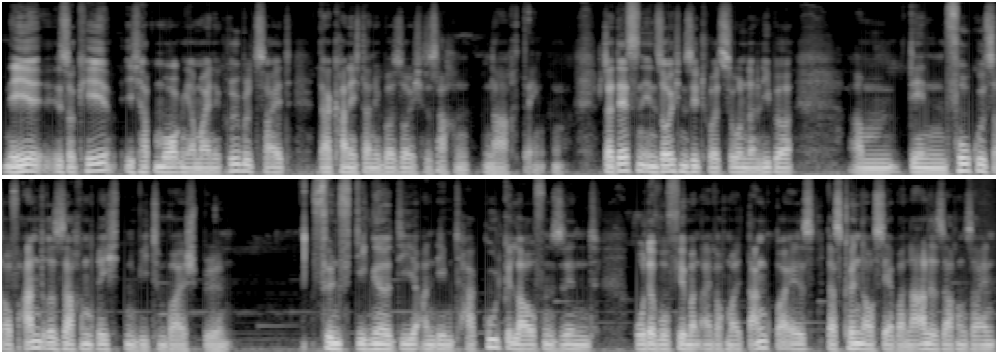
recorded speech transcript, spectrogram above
nee, ist okay, ich habe morgen ja meine Grübelzeit, da kann ich dann über solche Sachen nachdenken. Stattdessen in solchen Situationen dann lieber ähm, den Fokus auf andere Sachen richten, wie zum Beispiel fünf Dinge, die an dem Tag gut gelaufen sind oder wofür man einfach mal dankbar ist. Das können auch sehr banale Sachen sein,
